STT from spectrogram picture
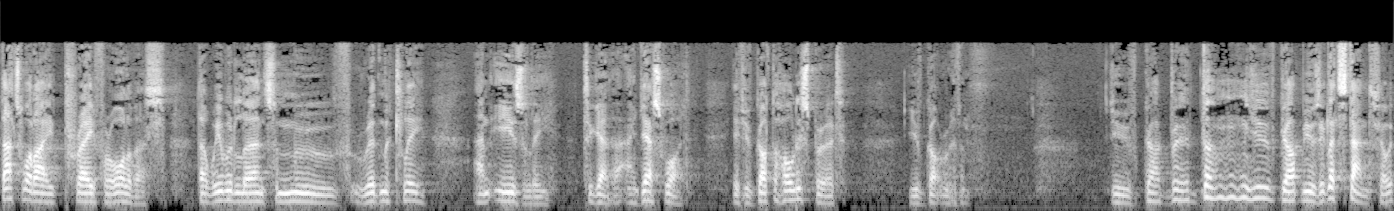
That's what I pray for all of us, that we would learn to move rhythmically and easily together. And guess what? If you've got the Holy Spirit, you've got rhythm. You've got rhythm, you've got music. Let's stand, shall we?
